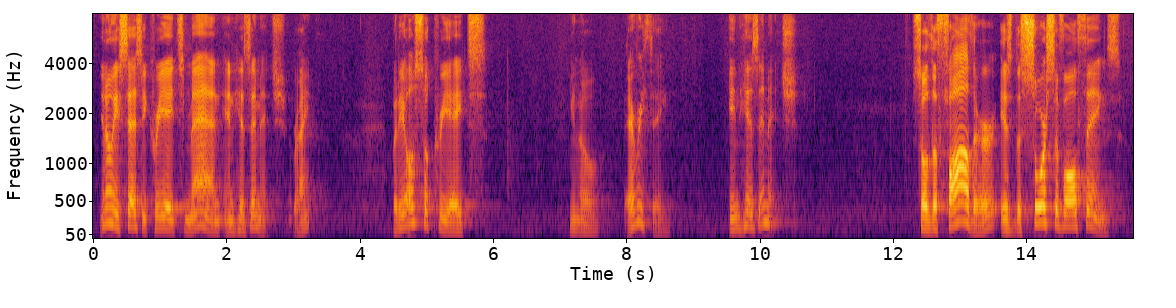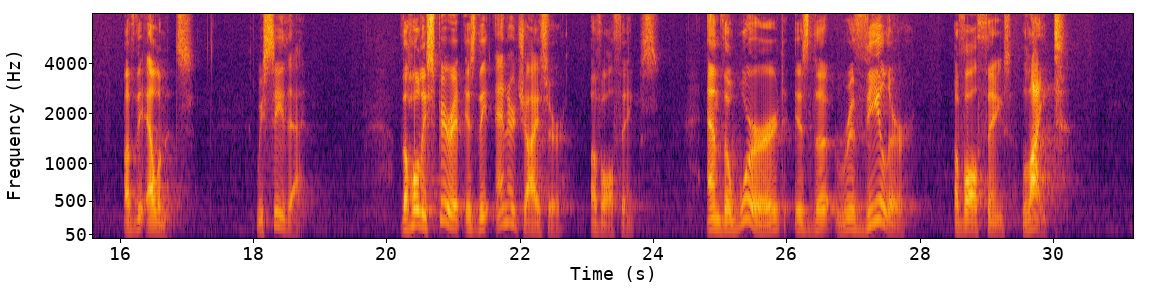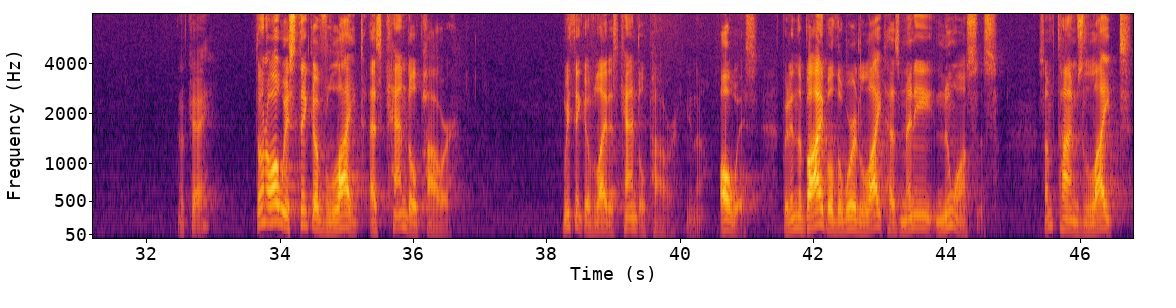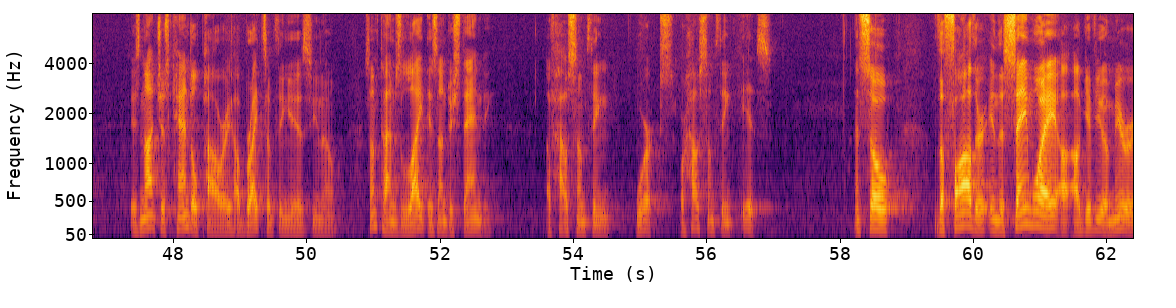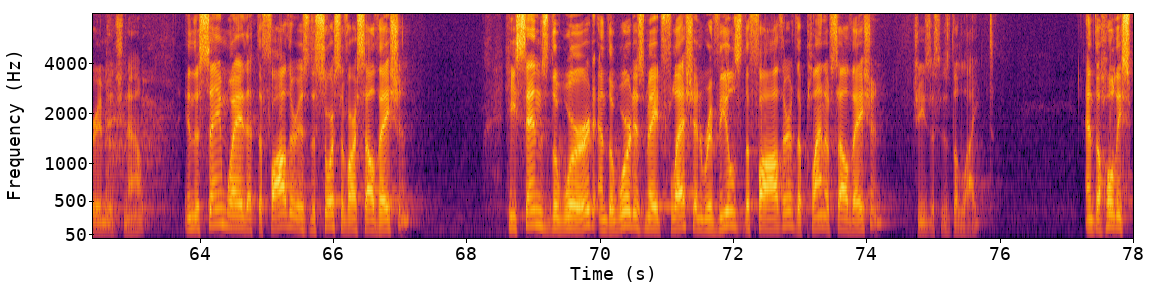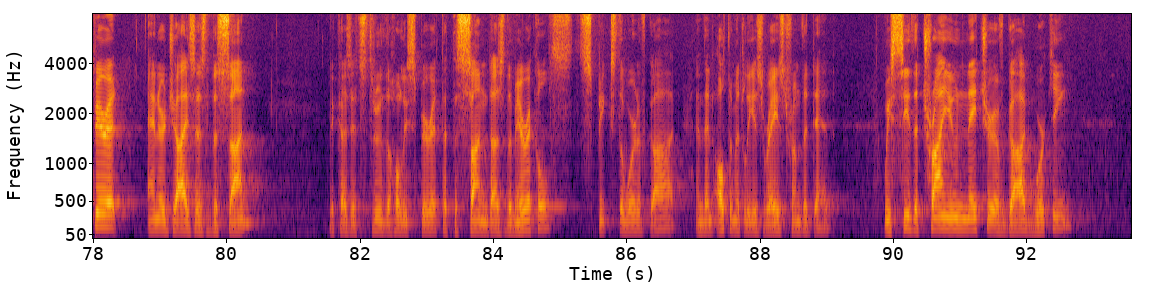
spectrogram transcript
You know, he says he creates man in his image, right? But he also creates you know, everything in his image. So the Father is the source of all things, of the elements. We see that. The Holy Spirit is the energizer of all things. And the Word is the revealer of all things, light. Okay? Don't always think of light as candle power. We think of light as candle power, you know, always. But in the Bible, the word light has many nuances. Sometimes light is not just candle power, how bright something is. You know. Sometimes light is understanding of how something works or how something is. And so the Father, in the same way, I'll give you a mirror image now, in the same way that the Father is the source of our salvation, He sends the Word and the Word is made flesh and reveals the Father, the plan of salvation. Jesus is the light. And the Holy Spirit energizes the Son because it's through the Holy Spirit that the Son does the miracles, speaks the word of God and then ultimately is raised from the dead. We see the triune nature of God working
